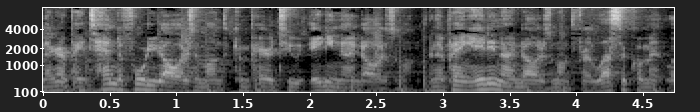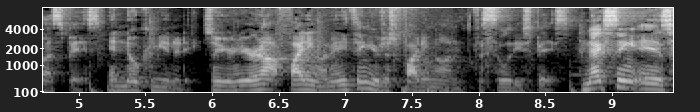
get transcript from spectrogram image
and they're to pay 10 to 40 dollars a month compared to 89 dollars a month. And they're paying 89 dollars a month for less equipment less space and no community. So you're, you're not fighting on anything you're just fighting on facility space. Next thing is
